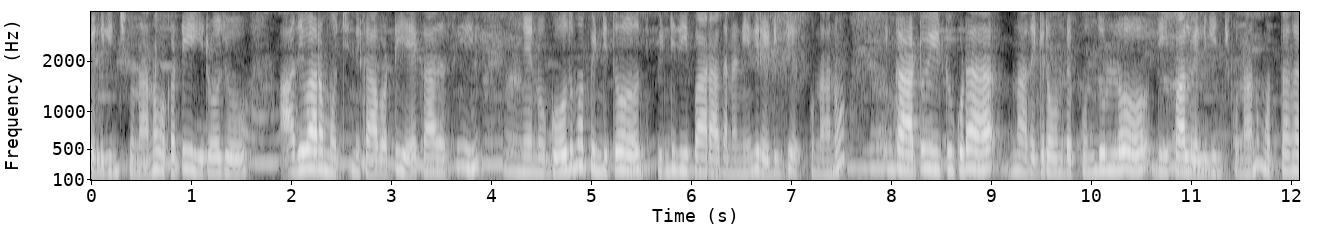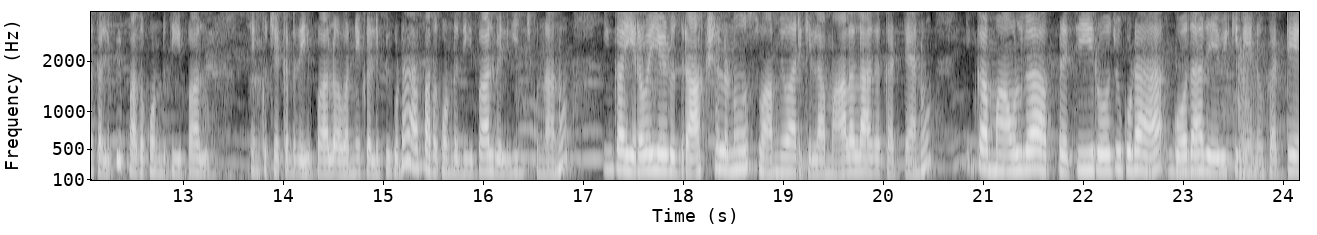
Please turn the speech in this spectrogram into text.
వెలిగించుకున్నాను. ఒకటి ఈరోజు ఆదివారం వచ్చి వచ్చింది కాబట్టి ఏకాదశి నేను గోధుమ పిండితో పిండి దీపారాధన అనేది రెడీ చేసుకున్నాను. ఇంకా అటు ఇటు కూడా నా దగ్గర ఉండే కుందుల్లో దీపాలు వెలిగించుకున్నాను. మొత్తంగా కలిపి పదకొండు దీపాలు శంకుచక్ర దీపాలు అవన్నీ కలిపి కూడా పదకొండు దీపాలు వెలిగించుకున్నాను. ఇంకా ఇరవై ఏడు ద్రాక్షలను స్వామివారికి ఇలా మాలలాగా కట్టాను. ఇంకా మామూలుగా ప్రతిరోజు కూడా గోదాదేవికి నేను కట్టే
